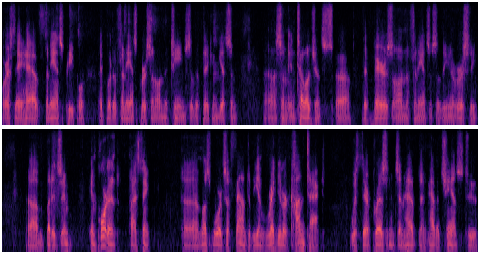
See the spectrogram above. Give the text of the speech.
or if they have finance people, they put a finance person on the team so that they can get some some intelligence uh, that bears on the finances of the university. Um, but it's Im- important, I think, uh, most boards have found to be in regular contact with their presidents and have have a chance to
